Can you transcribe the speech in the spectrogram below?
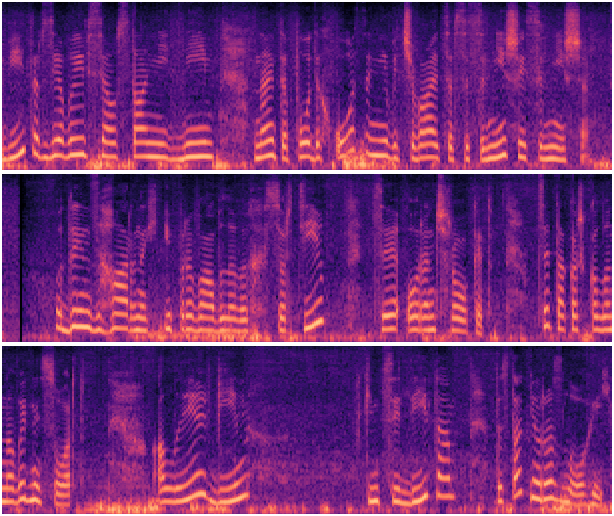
вітер з'явився останні дні. Знаєте, подих осені відчувається все сильніше і сильніше. Один з гарних і привабливих сортів це Orange Rocket. Це також колоновидний сорт, але він кінці літа достатньо розлогий.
